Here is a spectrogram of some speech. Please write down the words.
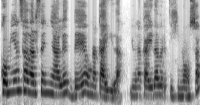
comienza a dar señales de una caída y una caída vertiginosa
